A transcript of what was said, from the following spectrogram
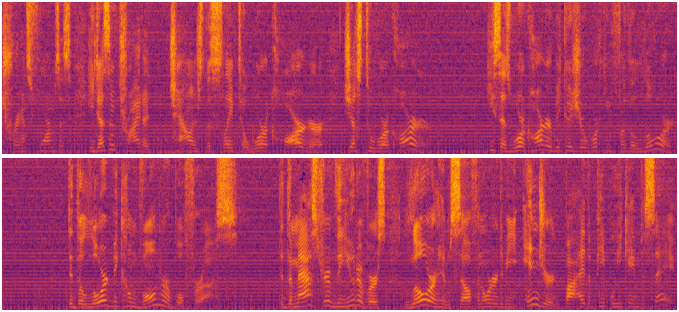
transforms us. He doesn't try to challenge the slave to work harder just to work harder. He says, work harder because you're working for the Lord. Did the Lord become vulnerable for us? Did the master of the universe lower himself in order to be injured by the people he came to save?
